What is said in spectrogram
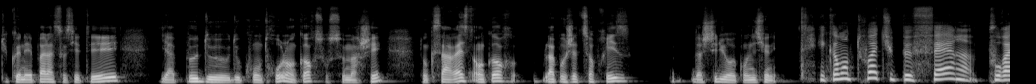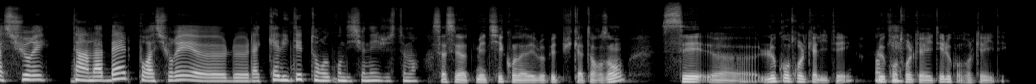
tu connais pas la société, il y a peu de, de contrôle encore sur ce marché, donc ça reste encore la pochette surprise d'acheter du reconditionné. Et comment toi, tu peux faire pour assurer Tu as un label pour assurer euh, le- la qualité de ton reconditionné, justement. Ça, c'est notre métier qu'on a développé depuis 14 ans. C'est euh, le contrôle qualité, le contrôle qualité, le contrôle qualité.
